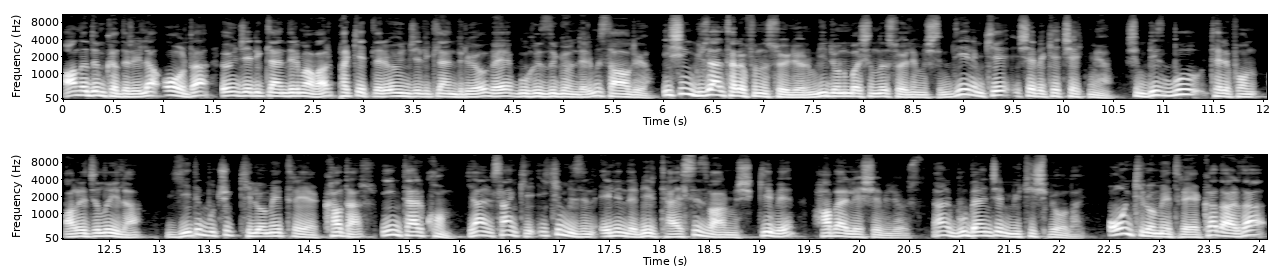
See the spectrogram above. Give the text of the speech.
Anladığım kadarıyla orada önceliklendirme var. Paketleri önceliklendiriyor ve bu hızlı gönderimi sağlıyor. İşin güzel tarafını söylüyorum. Videonun başında söylemiştim. Diyelim ki şebeke çekmiyor. Şimdi biz bu telefon aracılığıyla 7,5 kilometreye kadar interkom yani sanki ikimizin elinde bir telsiz varmış gibi haberleşebiliyoruz. Yani bu bence müthiş bir olay. 10 kilometreye kadar da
